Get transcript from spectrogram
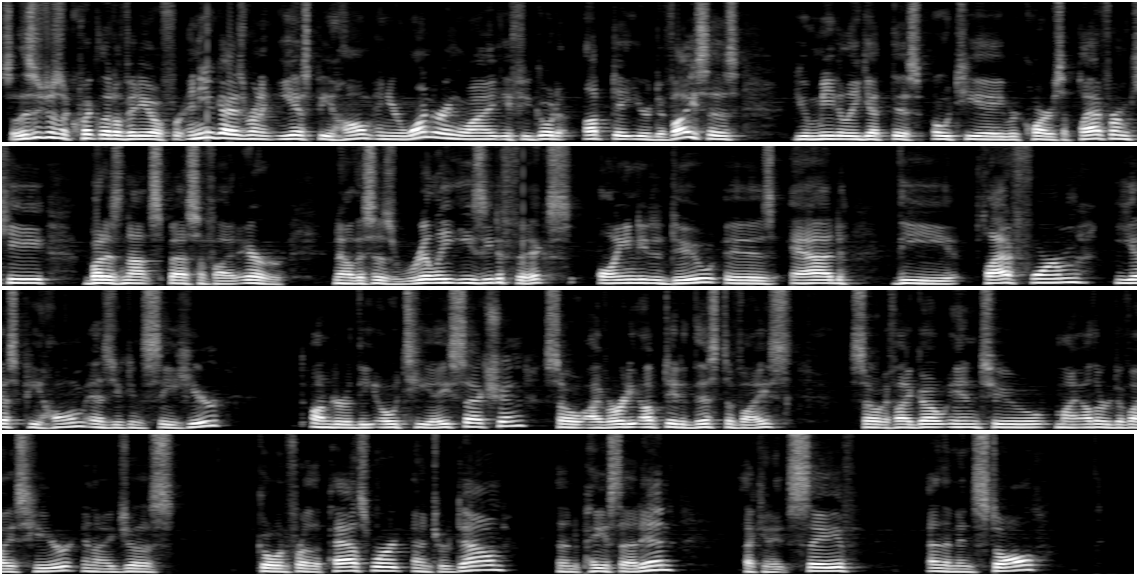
So this is just a quick little video for any of you guys running ESPHome and you're wondering why if you go to update your devices, you immediately get this OTA requires a platform key, but is not specified error. Now this is really easy to fix. All you need to do is add the platform ESPHome, as you can see here, under the OTA section. So I've already updated this device. So if I go into my other device here and I just go in front of the password, enter down, then paste that in, I can hit save and then install.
